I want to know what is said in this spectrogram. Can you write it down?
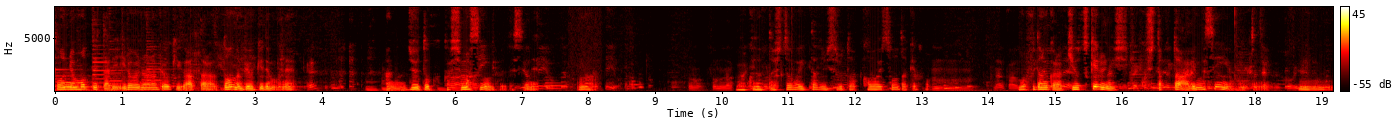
糖尿持ってたり、いろいろな病気があったら、どんな病気でもね、あの、重篤化しますのでですね。まあ、亡くなった人がいたりするとかわいそうだけど、もう普段から気をつけるにししたことはありませんよ、本当に。う、ん。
